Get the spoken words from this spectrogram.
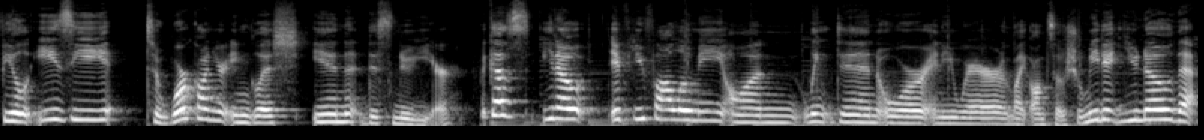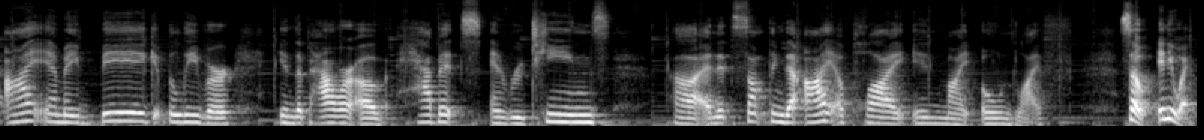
feel easy to work on your English in this new year. Because, you know, if you follow me on LinkedIn or anywhere like on social media, you know that I am a big believer in the power of habits and routines. Uh, and it's something that I apply in my own life. So, anyway,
